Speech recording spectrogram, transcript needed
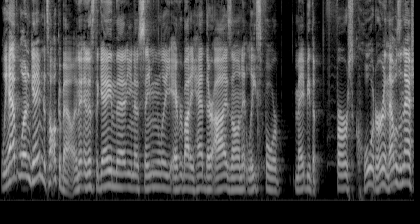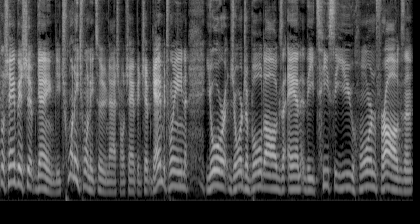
we have one game to talk about, and, and it's the game that you know seemingly everybody had their eyes on at least for maybe the first quarter, and that was a national championship game, the 2022 national championship game between your Georgia Bulldogs and the TCU Horn Frogs. And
